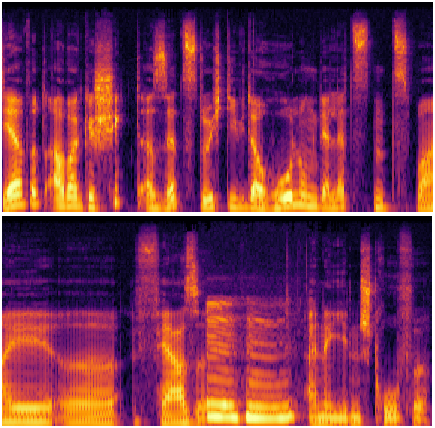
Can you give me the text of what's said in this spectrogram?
Der wird aber geschickt ersetzt durch die Wiederholung der letzten zwei äh, Verse Mhm. einer jeden Strophe,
